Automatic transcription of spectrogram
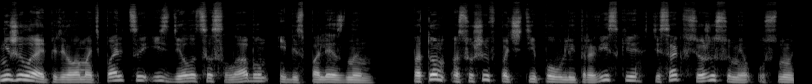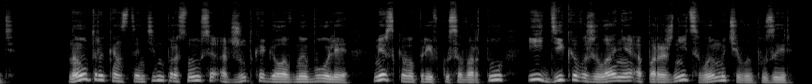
не желая переломать пальцы и сделаться слабым и бесполезным. Потом, осушив почти пол-литра виски, Тесак все же сумел уснуть. Наутро Константин проснулся от жуткой головной боли, мерзкого привкуса во рту и дикого желания опорожнить свой мочевой пузырь.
